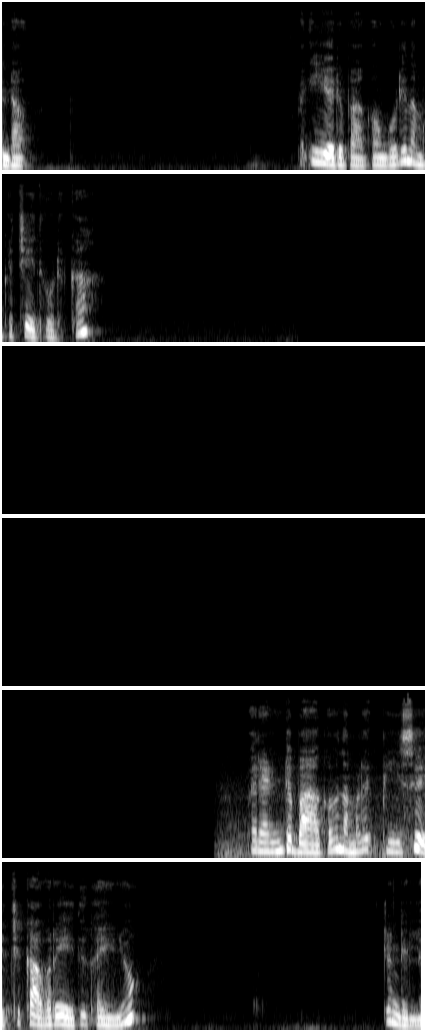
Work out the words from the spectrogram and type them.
ഉണ്ടാവും. അപ്പം ഈ ഒരു ഭാഗവും കൂടി നമുക്ക് ചെയ്ത് കൊടുക്കാം. അപ്പോൾ രണ്ട് ഭാഗവും നമ്മൾ പീസ് വെച്ച് കവർ ചെയ്ത് കഴിഞ്ഞു. കണ്ടില്ല.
